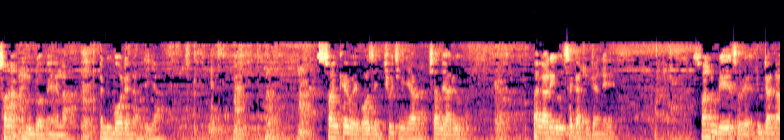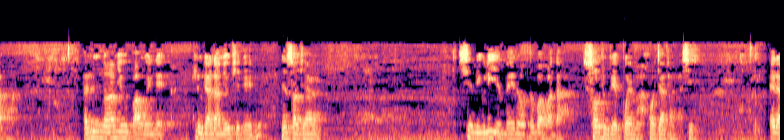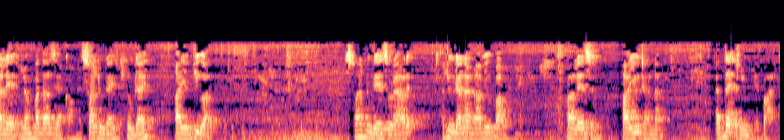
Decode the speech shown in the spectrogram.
ဆွမ်းအလှတော်မင်္ဂလာအနုမောဒနာတရားဆွမ်းခဲဝယ်ဘောစဉ်ချွတ်ချင်းရပါဖြာပြတို့တန်ဃာတွေကိုစက္ကတူတန်းတယ် ဆွမ်းလူတယ်ဆိုတဲ့အလှဒါနဟာအလှ၅မျိုးပါဝင်တဲ့အလှဒါနမျိုးဖြစ်တယ်လို့မြတ်စွာဘုရားကရှင်ဒီဂလိအမေတော်သုဘဝါဒဆွမ်းလူတဲ့ပွဲမှာဟောကြားထားတာရှိတယ်အဲ့ဒါလည်းလုံးမှတ်သားစရာကောင်းတယ်ဆွမ်းလူတိုင်းလူတိုင်းအာယုပြုရဆွမ်းလူတယ်ဆိုတာတဲ့အလှဒါန၅မျိုးပါဝင်တယ်ပါလဲဆို အာယုဌာနအသက်အလှလည်းပါတယ်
